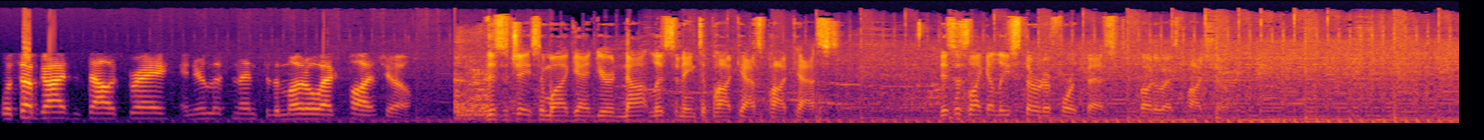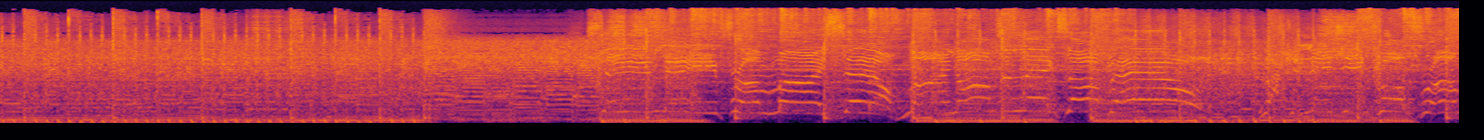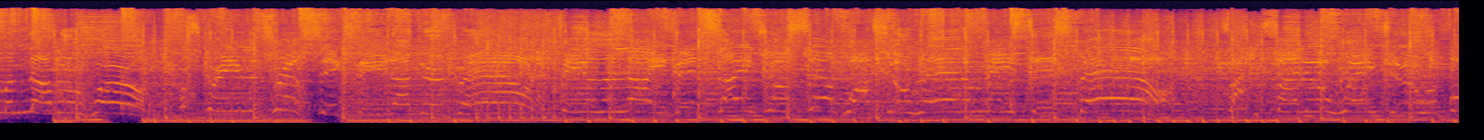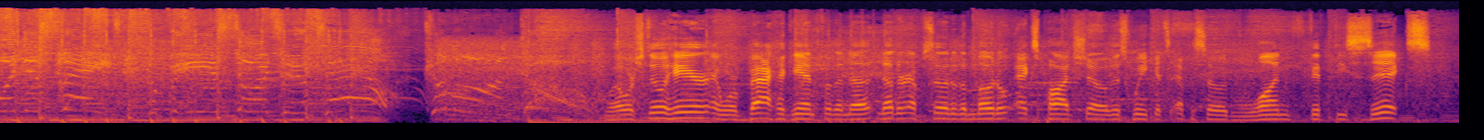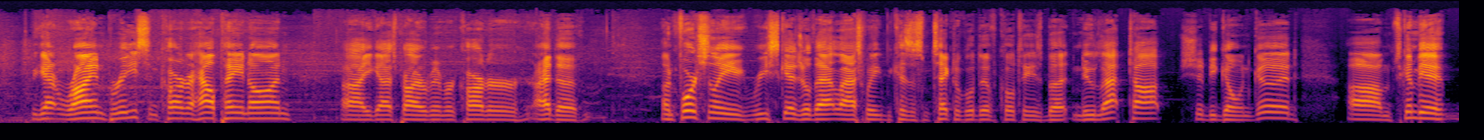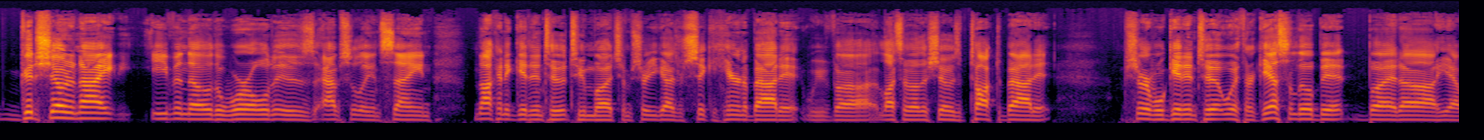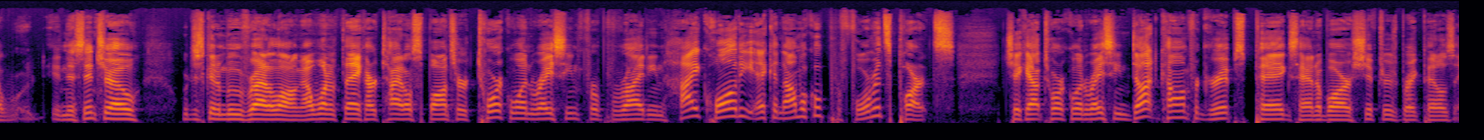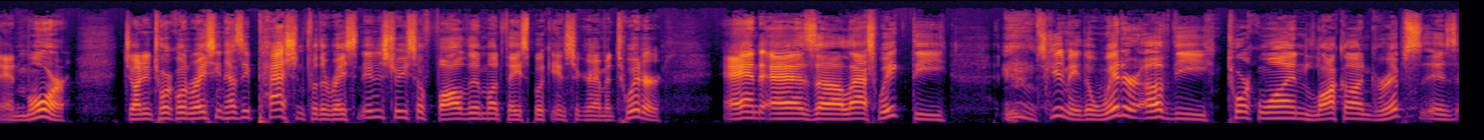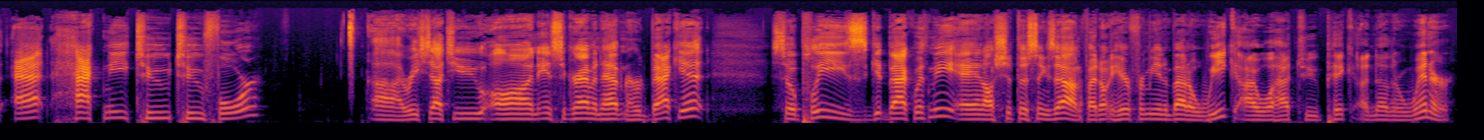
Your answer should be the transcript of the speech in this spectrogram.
What's up, guys? It's Alex Ray, and you're listening to the Moto X Pod Show. This is Jason Weigandt. You're not listening to Podcast Podcast. This is like at least third or fourth best Moto X Pod Show. Still here and we're back again for the no- another episode of the Moto X Pod Show. This week it's episode 156. We got Ryan Breece and Carter Halpain on. Uh, you guys probably remember Carter. I had to unfortunately reschedule that last week because of some technical difficulties, but new laptop should be going good. Um, it's going to be a good show tonight, even though the world is absolutely insane. I'm not going to get into it too much. I'm sure you guys are sick of hearing about it. We've uh, lots of other shows have talked about it. I'm sure we'll get into it with our guests a little bit, but uh, yeah, in this intro, we're just going to move right along. I want to thank our title sponsor, Torque One Racing, for providing high quality, economical performance parts. Check out TorqueOneRacing.com for grips, pegs, handlebars, shifters, brake pedals, and more. Johnny Torque One Racing has a passion for the racing industry, so follow them on Facebook, Instagram, and Twitter. And as uh, last week, the excuse me, the winner of the Torque One Lock On Grips is at Hackney224. Uh, I reached out to you on Instagram and haven't heard back yet. So please get back with me and I'll ship those things out. If I don't hear from you in about a week, I will have to pick another winner.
